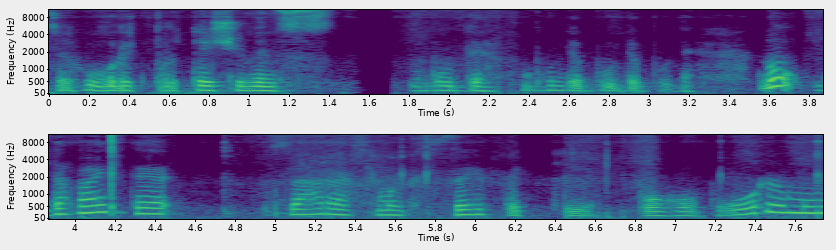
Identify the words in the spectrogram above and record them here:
Це говорить про те, що він буде, буде, буде, буде. Ну, давайте зараз ми все-таки поговоримо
